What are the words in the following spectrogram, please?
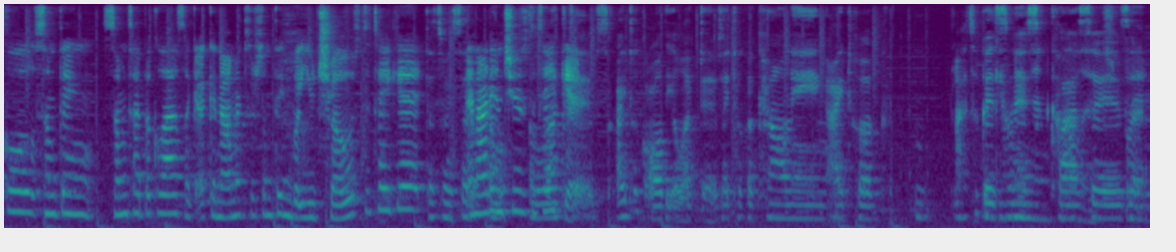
school something, some type of class like economics or something, but you chose to take it. That's why I said. And I didn't choose to take it. electives. I took all the electives. I took accounting. I took I took business in college, classes, but, and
